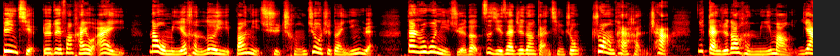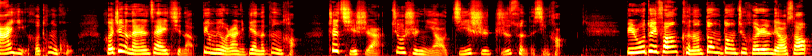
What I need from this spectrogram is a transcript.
并且对对方还有爱意，那我们也很乐意帮你去成就这段姻缘。但如果你觉得自己在这段感情中状态很差，你感觉到很迷茫、压抑和痛苦，和这个男人在一起呢，并没有让你变得更好。这其实啊，就是你要及时止损的信号。比如，对方可能动不动就和人聊骚，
